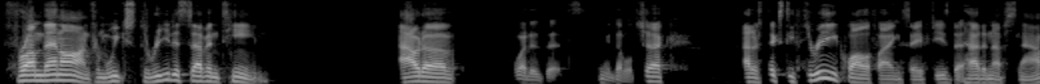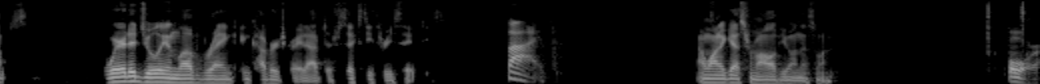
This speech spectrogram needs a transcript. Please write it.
from then on, from weeks three to 17, out of what is it? Let me double check. Out of 63 qualifying safeties that had enough snaps, where did Julian Love rank in coverage grade after 63 safeties? Five. I want to guess from all of you on this one. four.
